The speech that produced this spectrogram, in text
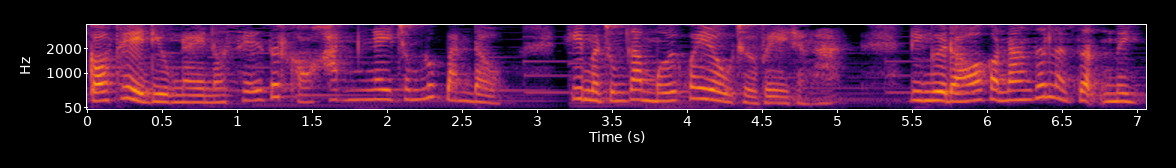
có thể điều này nó sẽ rất khó khăn ngay trong lúc ban đầu, khi mà chúng ta mới quay đầu trở về chẳng hạn. Vì người đó còn đang rất là giận mình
